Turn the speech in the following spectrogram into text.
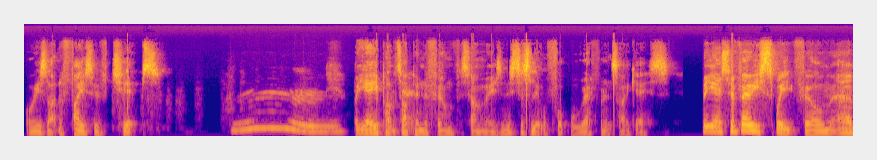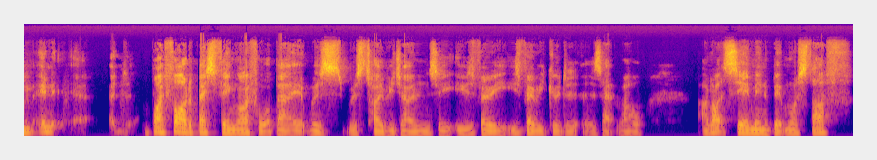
or he's like the face of chips. Mm. But yeah, he popped up in the film for some reason. It's just a little football reference, I guess. But yeah, it's a very sweet film. Um, and by far the best thing I thought about it was was Toby Jones. He, he was very he's very good at, as that role. I'd like to see him in a bit more stuff.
